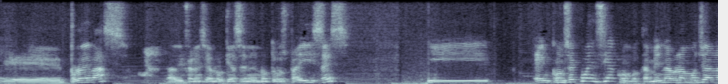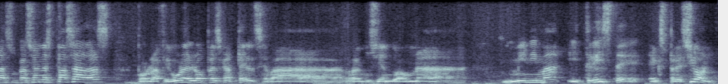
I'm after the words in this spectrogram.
eh, pruebas, a diferencia de lo que hacen en otros países. Y en consecuencia, como también hablamos ya en las ocasiones pasadas, por la figura de López Gatel se va reduciendo a una mínima y triste expresión.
